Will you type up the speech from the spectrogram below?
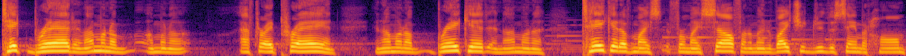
take bread and I'm going to I'm going to after I pray and and I'm going to break it and I'm going to take it of my, for myself, and I'm going to invite you to do the same at home.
